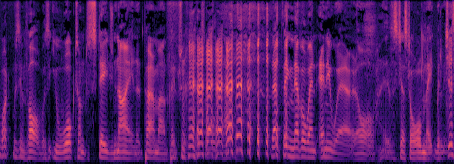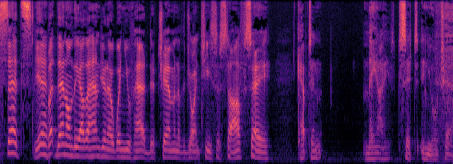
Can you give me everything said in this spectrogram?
what was involved was that you walked onto stage nine at Paramount Pictures. That's all that happened. that thing never went anywhere at all. It was just all make believe. Just sets. Yeah. But then, on the other hand, you know, when you've had the chairman of the Joint Chiefs of Staff say, "Captain, may I sit in your chair?"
